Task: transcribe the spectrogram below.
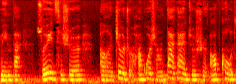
明白。所以其实，呃，这个转化过程大概就是 opcode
